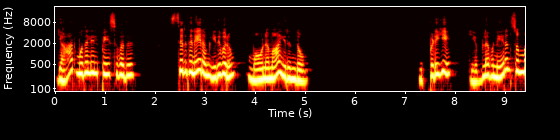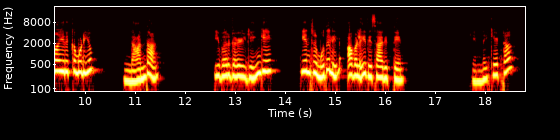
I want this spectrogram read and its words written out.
யார் முதலில் பேசுவது? சிறிது நேரம் இருவரும் மௌனமாயிருந்தோம். இப்படியே எவ்வளவு நேரம் சும்மா இருக்க முடியும்? நான் தான் இவர்கள் எங்கே? என்று முதலில் அவளை விசாரித்தேன். என்னை கேட்டால்?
